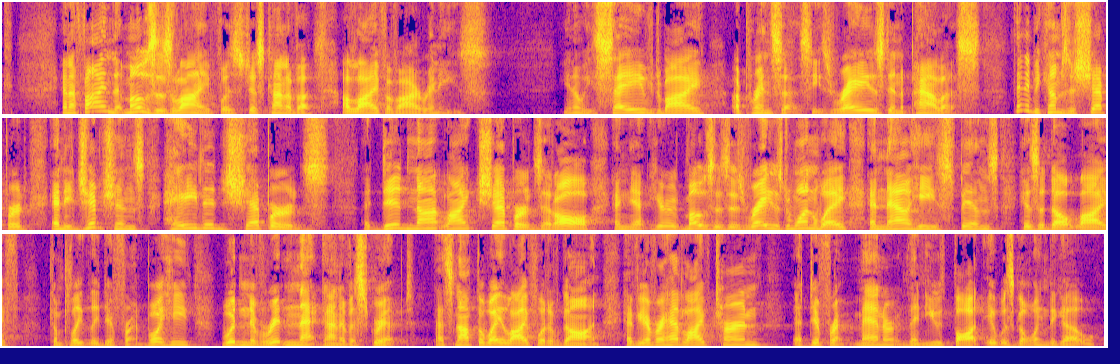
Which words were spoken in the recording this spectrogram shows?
And I find that Moses' life was just kind of a, a life of ironies. You know, he's saved by a princess, he's raised in a palace. Then he becomes a shepherd, and Egyptians hated shepherds. They did not like shepherds at all. And yet, here Moses is raised one way, and now he spends his adult life completely different. Boy, he wouldn't have written that kind of a script. That's not the way life would have gone. Have you ever had life turn a different manner than you thought it was going to go?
